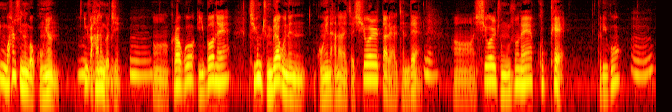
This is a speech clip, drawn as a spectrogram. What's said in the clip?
뭐 할 수 있는 거 공연. 그러니까 하는 거지. 음. 어 그러고 이번에 지금 준비하고 있는 공연이 하나가 있어요. 10월 달에 할 텐데 네. 어 10월 중순에 국회 그리고 음.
